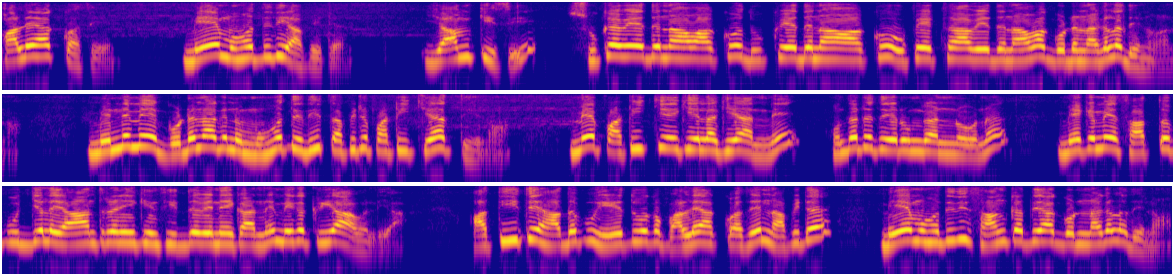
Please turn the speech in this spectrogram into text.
ඵලයක් වශයෙන් මේ මොහොතේදී අපිට යම් කිසි සුඛ වේදනාවක් හෝ දුක් වේදනාවක් හෝ උපේක්ෂා වේදනාවක් ගොඩනගලා දෙනවා. මෙන්න මේ ගොඩනගෙන මොහොතේදීත් අපිට පටිච්චයක් තියෙනවා. මේ පටිච්චය කියලා කියන්නේ හොඳට තේරුම් ගන්න ඕන මේක මේ සත්ව පුජ්‍යල යාන්ත්‍රණයකින් සිද්ධ වෙන එකක් නෙමෙයි මේක ක්‍රියාවලියක්. අතීතේ හදපු හේතුවක ඵලයක් වශයෙන් අපිට මේ මොහොතේදී සංකතයක් ගොඩනගලා දෙනවා.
